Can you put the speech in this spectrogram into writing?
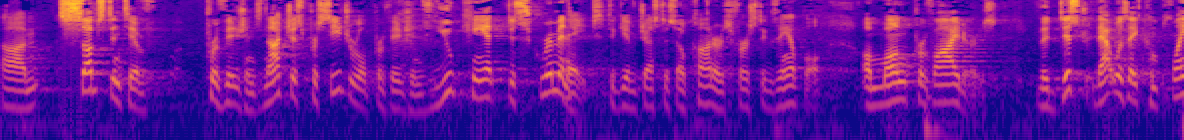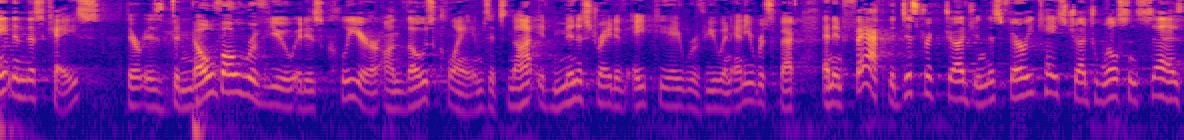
um, substantive provisions, not just procedural provisions. You can't discriminate, to give Justice O'Connor's first example, among providers. The district, that was a complaint in this case. There is de novo review, it is clear, on those claims. It's not administrative APA review in any respect. And in fact, the district judge in this very case, Judge Wilson says,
